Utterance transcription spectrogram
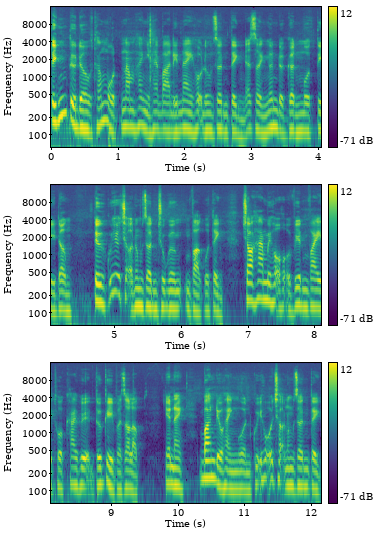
Tính từ đầu tháng 1 năm 2023 đến nay, Hội nông dân tỉnh đã giải ngân được gần 1 tỷ đồng từ Quỹ hỗ trợ nông dân trung ương và của tỉnh cho 20 hộ hội viên vay thuộc hai huyện Tứ Kỳ và Gia lập. Hiện nay, Ban điều hành nguồn quỹ hỗ trợ nông dân tỉnh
